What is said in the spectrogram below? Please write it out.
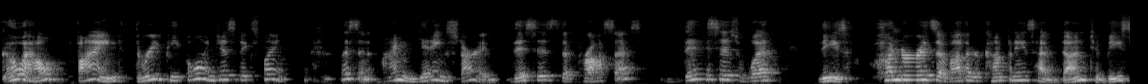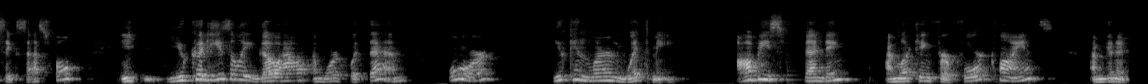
go out, find three people and just explain, listen, I'm getting started. This is the process. This is what these hundreds of other companies have done to be successful. You, you could easily go out and work with them, or you can learn with me I'll be spending, I'm looking for four clients. I'm going to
